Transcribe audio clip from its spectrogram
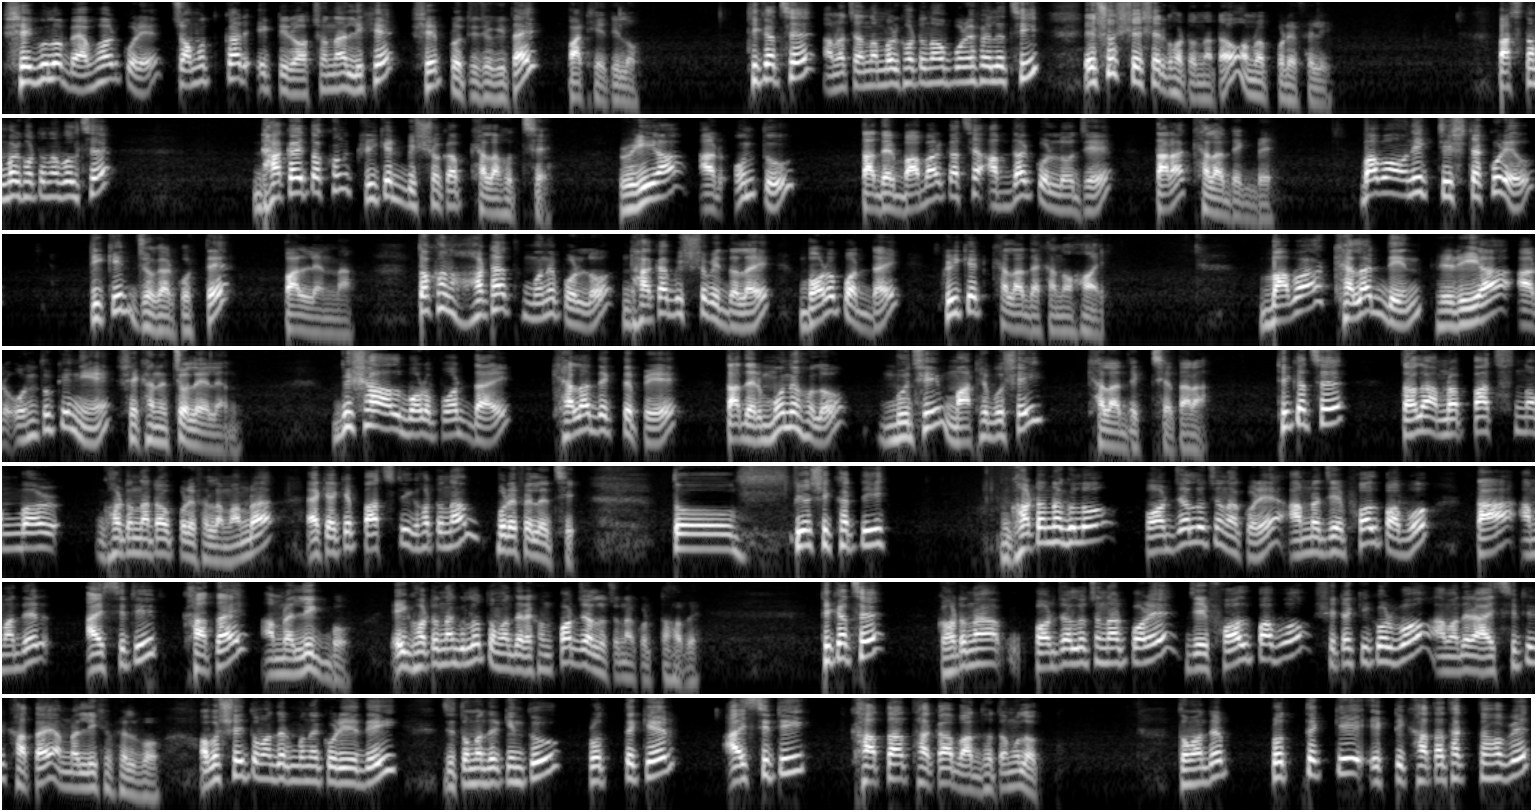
সেগুলো ব্যবহার করে চমৎকার একটি রচনা লিখে সে প্রতিযোগিতায় পাঠিয়ে দিল। ঠিক আছে, আমরা চার নম্বর ঘটনাও পড়ে ফেলেছি। এসো শেষের ঘটনাটাও আমরা পড়ে ফেলি। পাঁচ নম্বর ঘটনা বলছে, ঢাকায় তখন ক্রিকেট বিশ্বকাপ খেলা হচ্ছে। রিয়া আর অন্তু তাদের বাবার কাছে আবদার করল যে তারা খেলা দেখবে। বাবা অনেক চেষ্টা করেও টিকিট জোগাড় করতে পারলেন না। তখন হঠাৎ মনে পড়ল, ঢাকা বিশ্ববিদ্যালয়ে বড় পর্দায় ক্রিকেট খেলা দেখানো হয়। বাবা খেলার দিন রিয়া আর অন্তুকে নিয়ে সেখানে চলে এলেন। বিশাল বড় পর্দায় খেলা দেখতে পেয়ে তাদের মনে হলো, বুঝি মাঠে বসেই খেলা দেখছে তারা। ঠিক আছে, তাহলে আমরা পাঁচ নম্বর ঘটনাটাও পড়ে ফেললাম। আমরা একে একে পাঁচটি ঘটনা পড়ে ফেলেছি। তো, প্রিয় শিক্ষার্থী, ঘটনাগুলো পর্যালোচনা করে আমরা যে ফল পাবো তা আমাদের আইসিটির খাতায় আমরা লিখব। এই ঘটনাগুলো তোমাদের এখন পর্যালোচনা করতে হবে। ঠিক আছে? ঘটনা পর্যালোচনার পরে যে ফল পাবো সেটা কি করব? আমাদের আইসিটির খাতায় আমরা লিখে ফেলব। অবশ্যই তোমাদের মনে করিয়ে দেই যে তোমাদের কিন্তু প্রত্যেকের আইসিটি খাতা থাকা বাধ্যতামূলক। তোমাদের প্রত্যেককে একটি খাতা থাকতে হবে।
